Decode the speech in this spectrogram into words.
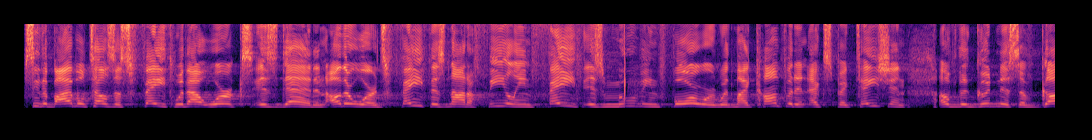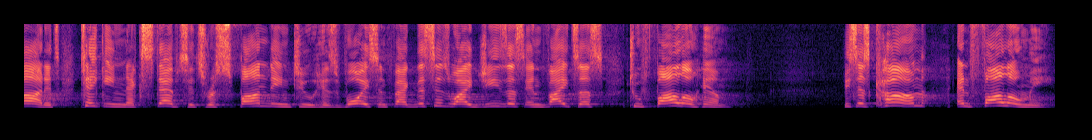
See, the Bible tells us faith without works is dead. In other words, faith is not a feeling, faith is moving forward with my confident expectation of the goodness of God. It's taking next steps, it's responding to his voice. In fact, this is why Jesus invites us to follow him. He says, Come and follow me.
